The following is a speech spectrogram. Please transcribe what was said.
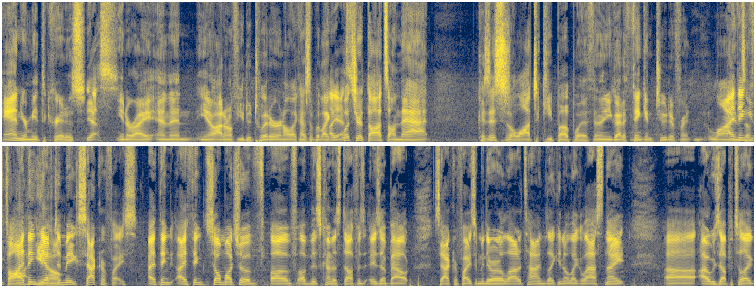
and your Meet the Creators. Yes. You know, right? And then, you know, I don't know if you do Twitter and all that kind of stuff, but like Oh, yes. what's your thoughts on that? Because this is a lot to keep up with, and then you got to think in two different lines I think of thought. I think you, have know? to make sacrifice. I think I think so much of, of, of this kind of stuff is, is about sacrifice. I mean, there are a lot of times like you know like last night, uh, I was up until like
